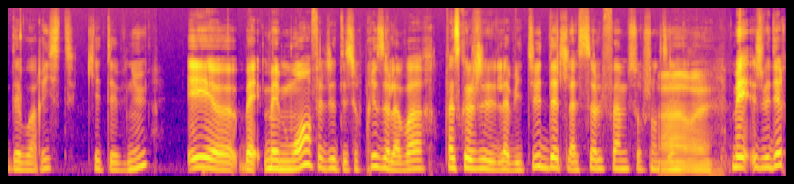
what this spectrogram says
des voiristes qui était venue. Et euh, bah, même moi, en fait, j'étais surprise de la voir. Parce que j'ai l'habitude d'être la seule femme sur chantier. Ah ouais. Mais je veux dire,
